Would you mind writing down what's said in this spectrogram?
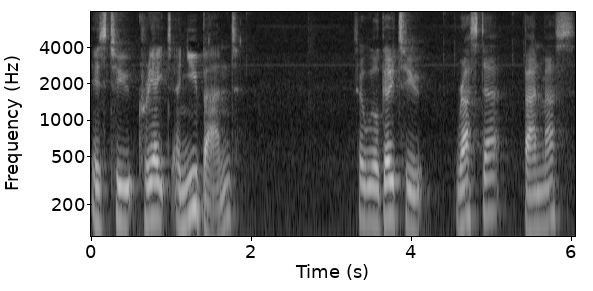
is to create a new band. So we'll go to raster band maths,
